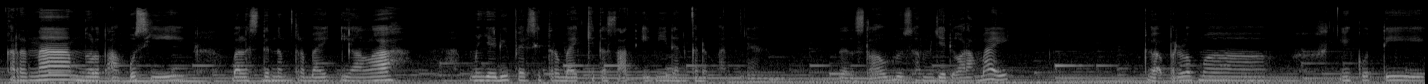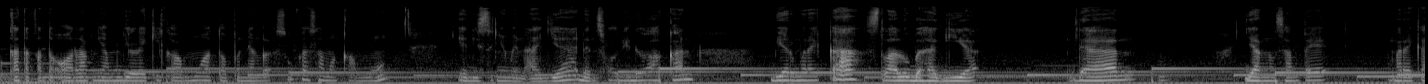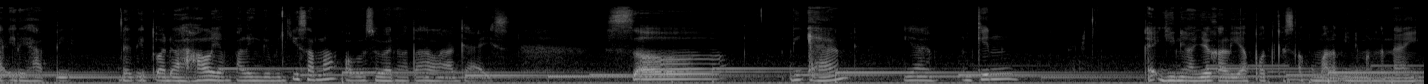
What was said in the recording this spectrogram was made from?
Karena menurut aku sih balas dendam terbaik ialah menjadi versi terbaik kita saat ini dan ke depannya dan selalu berusaha menjadi orang baik. Gak perlu mengikuti kata-kata orang yang menjeleki kamu ataupun yang gak suka sama kamu. Ya disenyumin aja dan selalu didoakan biar mereka selalu bahagia. Dan jangan sampai mereka iri hati. Dan itu ada hal yang paling dibenci sama Allah Subhanahu wa taala guys. So the end ya mungkin kayak gini aja kali ya podcast aku malam ini mengenai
